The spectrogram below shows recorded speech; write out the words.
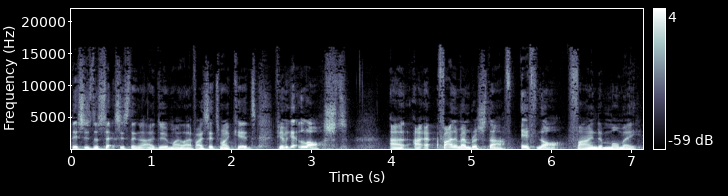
this is the sexist thing that I do in my life. I say to my kids, if you ever get lost, uh, I, I- find a member of staff. If not, find a mummy.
